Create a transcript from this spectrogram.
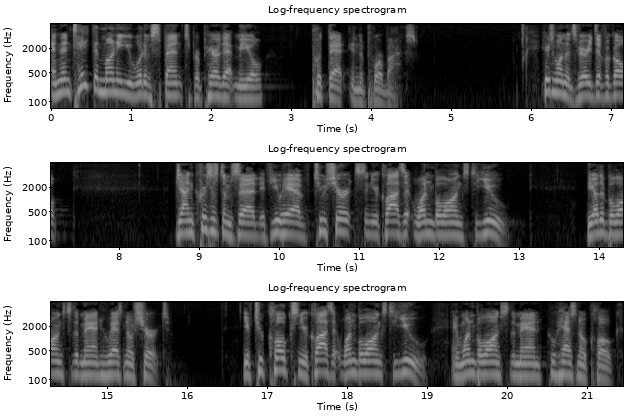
And then take the money you would have spent to prepare that meal put that in the poor box. Here's one that's very difficult. John Chrysostom said, if you have two shirts in your closet, one belongs to you. The other belongs to the man who has no shirt. You have two cloaks in your closet, one belongs to you, and one belongs to the man who has no cloak.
